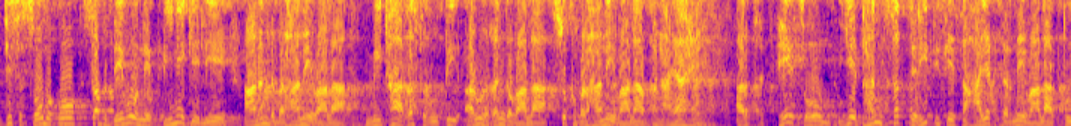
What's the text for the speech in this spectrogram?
जिस सोम को सब देवों ने पीने के लिए आनंद बढ़ाने वाला, मीठा रस रूपी अरुण रंग वाला, सुख बढ़ाने वाला बनाया है। अर्थ, हे सोम, ये धन सत्य रीति से सहायक करने वाला तू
